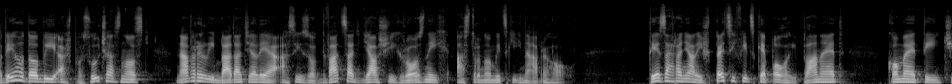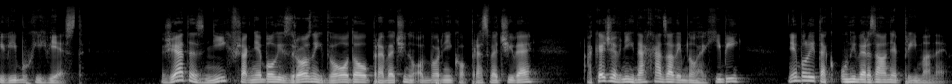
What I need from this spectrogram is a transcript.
Od jeho doby až po súčasnosť navrhli badatelia asi zo 20 ďalších rôznych astronomických návrhov. Tie zahraňali špecifické polohy planét, kométy či výbuchy hviezd. Žiadne z nich však neboli z rôznych dôvodov pre väčšinu odborníkov presvedčivé a keďže v nich nachádzali mnohé chyby, neboli tak univerzálne príjmané.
